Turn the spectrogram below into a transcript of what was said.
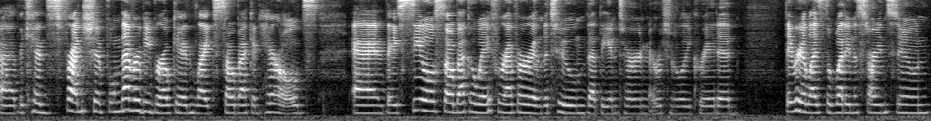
Uh, the kids' friendship will never be broken, like Sobek and Harold's, and they seal Sobek away forever in the tomb that the intern originally created. They realize the wedding is starting soon,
